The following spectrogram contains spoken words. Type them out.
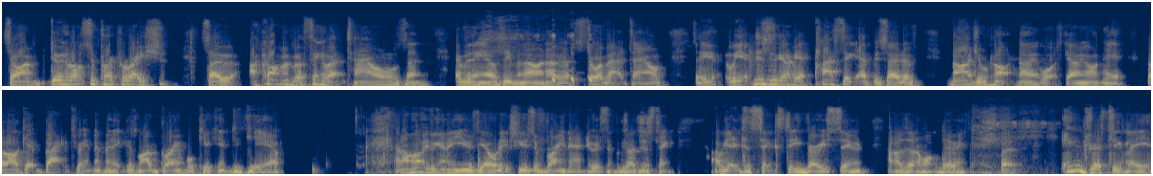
So I'm doing lots of preparation. So I can't remember a thing about towels and everything else, even though I know a story about a towel. So we, this is going to be a classic episode of Nigel not knowing what's going on here, but I'll get back to it in a minute because my brain will kick into gear. And I'm not even going to use the old excuse of brain aneurysm because I just think I'm getting to 60 very soon and I don't know what I'm doing. But interestingly,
